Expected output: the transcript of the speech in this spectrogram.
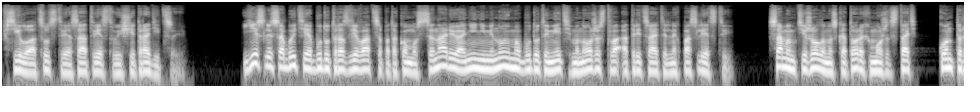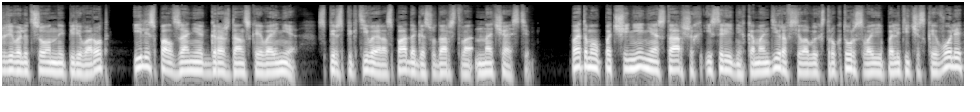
в силу отсутствия соответствующей традиции. Если события будут развиваться по такому сценарию, они неминуемо будут иметь множество отрицательных последствий, самым тяжелым из которых может стать контрреволюционный переворот или сползание к гражданской войне с перспективой распада государства на части. Поэтому подчинение старших и средних командиров силовых структур своей политической воле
